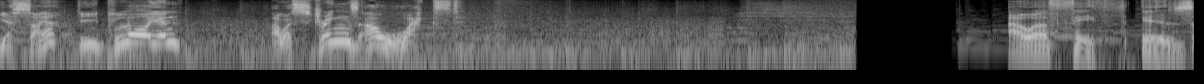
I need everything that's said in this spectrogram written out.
Yes, sire. Deploying. Our strings are waxed. Our faith is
